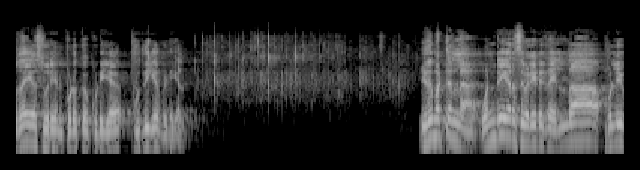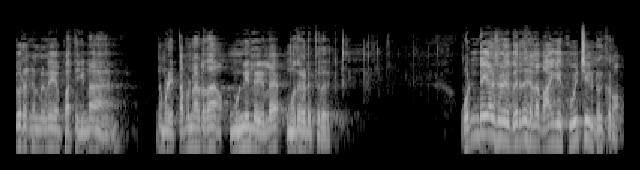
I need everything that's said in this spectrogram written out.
உதயசூரியன் கொடுக்கக்கூடிய புதிய விடியல். இது மட்டும் இல்ல ஒன்றிய அரசு வெளியிடுகிற எல்லா புள்ளி விவரங்களையும் பாத்தீங்கன்னா நம்முடைய தமிழ்நாடு தான் முன்னிலையில முதலிடத்தில் இருக்கு. ஒன்றிய அரசு விருதுகளை வாங்கி குவிச்சுக்கிட்டு இருக்கிறோம்.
